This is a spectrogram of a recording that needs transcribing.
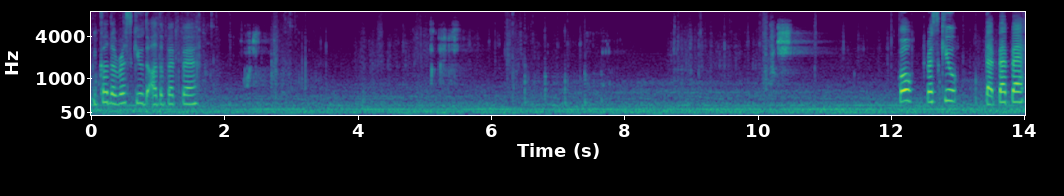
We gotta rescue the other Pepe. Go rescue that Pepe.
